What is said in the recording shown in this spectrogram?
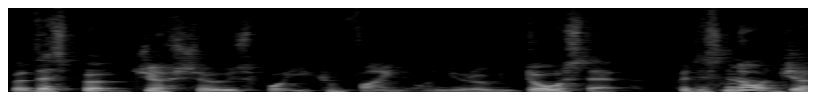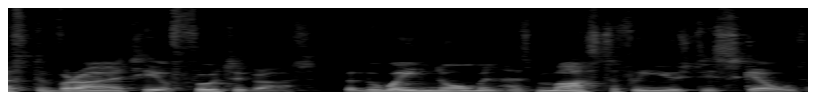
but this book just shows what you can find on your own doorstep. But it's not just the variety of photographs, but the way Norman has masterfully used his skills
